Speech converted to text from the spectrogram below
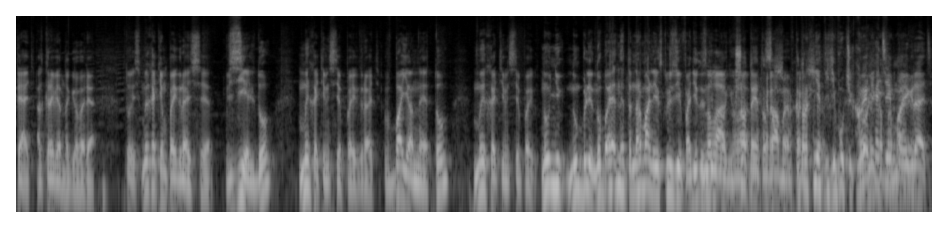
Пять, откровенно говоря. То есть мы хотим поиграть все в Зельду, мы хотим все поиграть в Байонетту, мы хотим все поиграть... Ну, не, ну, блин, ну Байонетта нормальный эксклюзив, один из Ну ладно, немногих. Что-то ладно, это хорошо, самое, в которых хорошо. нет ебучих Мы кроликов и хотим поиграть.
